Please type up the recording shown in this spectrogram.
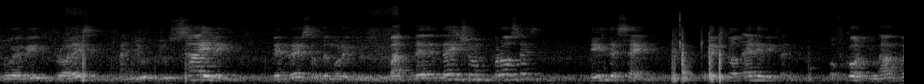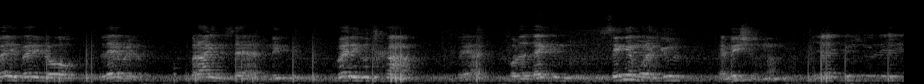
to emit fluorescence, and you, you silence the rest of the molecules. But the detection process is the same. There is not any difference. Of course, you have very, very low level of brightness there. You need very good hammer there for detecting single molecule emission, no? Yeah, usually.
